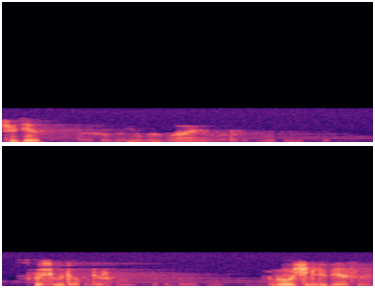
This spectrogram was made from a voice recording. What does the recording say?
Чудес? Не бывает. Спасибо, доктор. Вы очень любезны.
